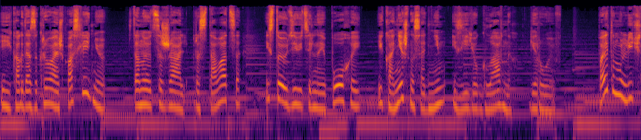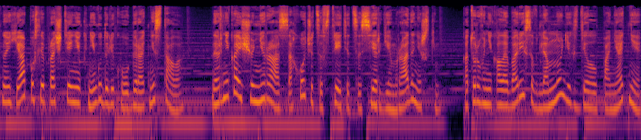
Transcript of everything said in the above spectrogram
И когда закрываешь последнюю, Становится жаль расставаться и с той удивительной эпохой, и, конечно, с одним из ее главных героев. Поэтому лично я после прочтения книгу далеко убирать не стала. Наверняка еще не раз захочется встретиться с Сергием Радонежским, которого Николай Борисов для многих сделал понятнее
